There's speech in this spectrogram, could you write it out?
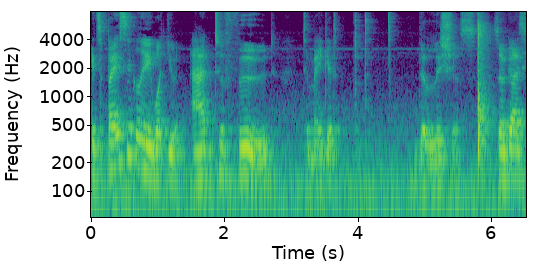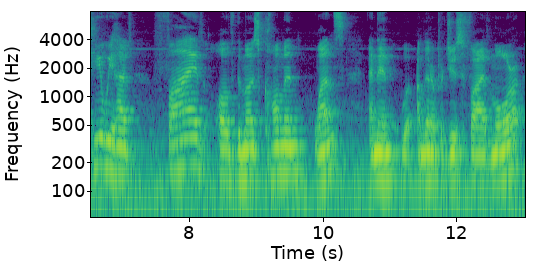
it's basically what you add to food to make it delicious. So, guys, here we have five of the most common ones, and then I'm going to produce five more.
